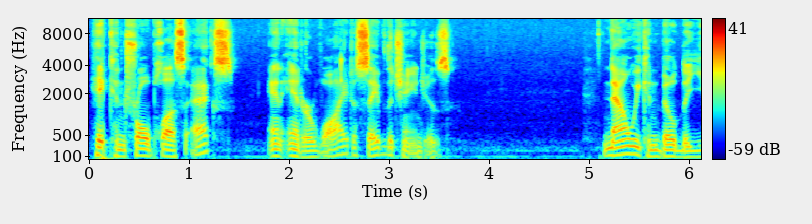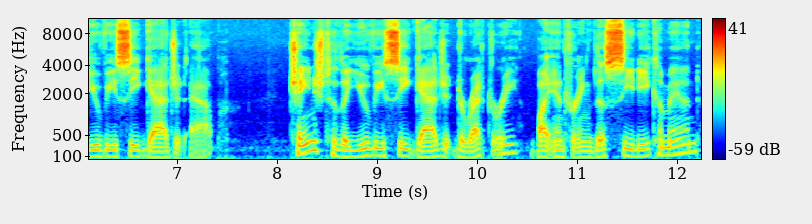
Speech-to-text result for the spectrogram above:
Hit Control plus X and enter Y to save the changes. Now we can build the UVC Gadget app. Change to the UVC Gadget directory by entering this cd command,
